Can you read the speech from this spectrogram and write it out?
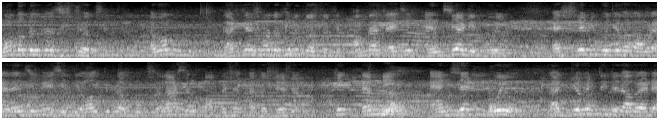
মতদৈত্যতার সৃষ্টি হচ্ছে। এবং গার্জিয়ান সমাজ ক্ষতিগ্রস্ত হচ্ছে। আমরা চাইছি এনসিআরটির বই এসসিআরটি বই যেভাবে আমরা এজেন্সি পেয়েছি the all Tripura book sellers and publisher association ঠিক তেমনি এনসিআরটির বইও রাজ্যভিত্তিক যদি আমরা এটা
